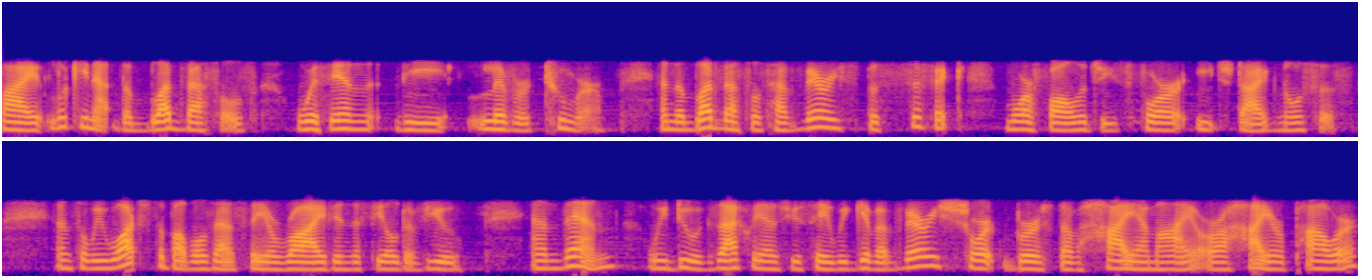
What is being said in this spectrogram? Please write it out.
by looking at the blood vessels within the liver tumor. And the blood vessels have very specific morphologies for each diagnosis. And so we watch the bubbles as they arrive in the field of view. And then we do exactly as you say, we give a very short burst of high MI or a higher power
